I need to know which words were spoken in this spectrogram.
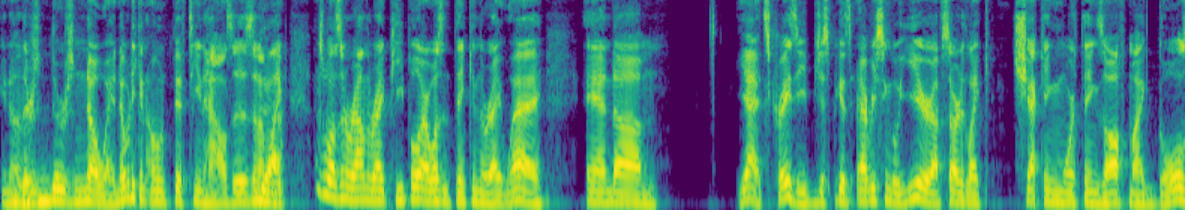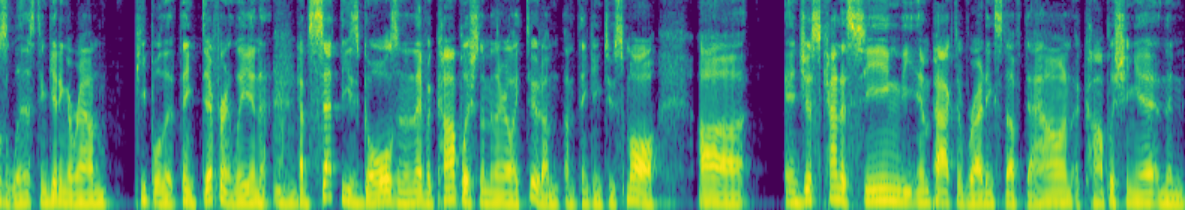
You know, there's, there's no way nobody can own 15 houses. And I'm Mm-hmm. Like, I just wasn't around the right people. Or I wasn't thinking the right way. And, um, yeah, it's crazy just because every single year I've started like checking more things off my goals list and getting around people that think differently and Mm-hmm. have set these goals and then they've accomplished them and they're like, dude, I'm, I'm thinking too small. Uh, and just kind of seeing the impact of writing stuff down, accomplishing it, and then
